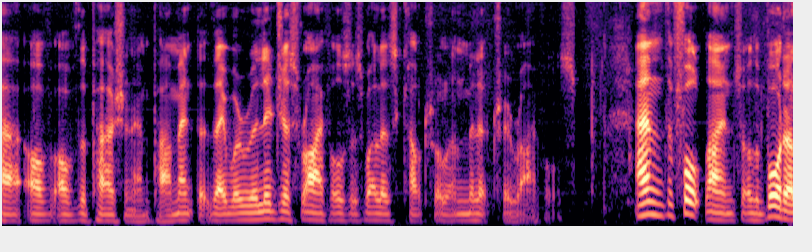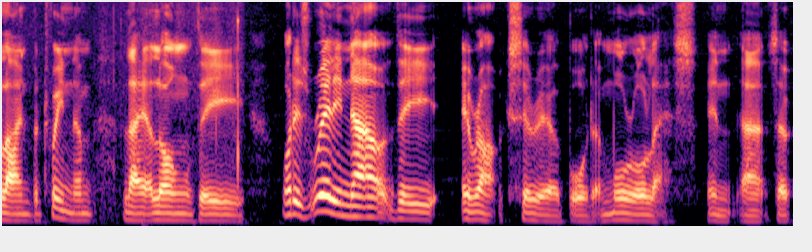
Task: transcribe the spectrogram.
uh, of, of the Persian Empire meant that they were religious rivals as well as cultural and military rivals. And the fault lines or the borderline between them lay along the what is really now the Iraq-Syria border, more or less. In, uh, so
